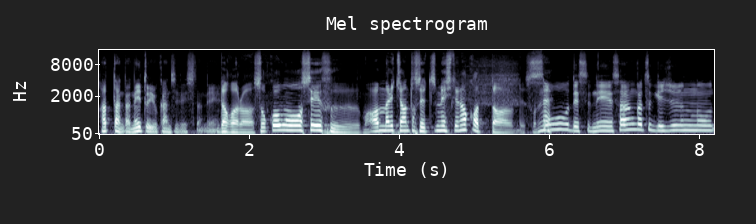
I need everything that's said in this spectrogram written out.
あったんだねという感じでしたね。だからそこも政府もあんまりちゃんと説明してなかったんですよね。そうですね3月下旬の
